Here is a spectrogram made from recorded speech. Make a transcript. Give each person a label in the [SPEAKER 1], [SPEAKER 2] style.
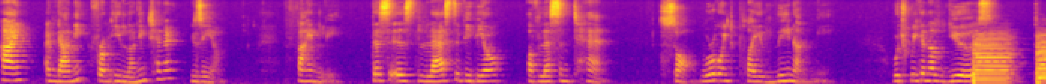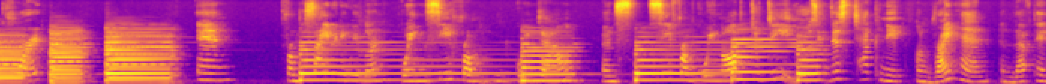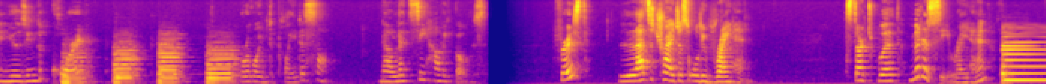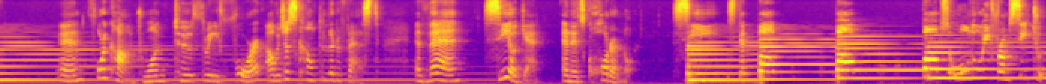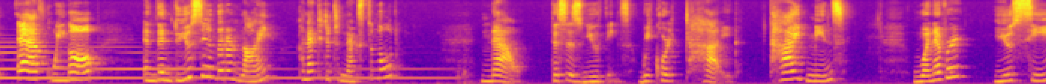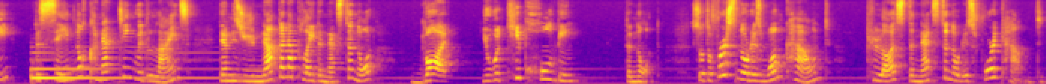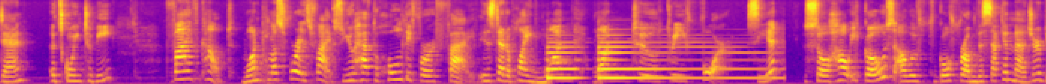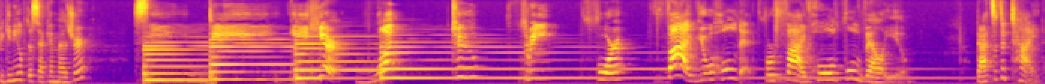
[SPEAKER 1] Hi, I'm Dami from eLearning Channel Museum. Finally, this is the last video of lesson 10 song. We're going to play Lean on Me, which we're gonna use the chord and from the side reading we learned going C from going down and C from going up to D using this technique on right hand and left hand using the chord going to play the song. Now let's see how it goes. First let's try just only right hand. Start with middle C right hand. And four count. One two three four. I will just count a little fast. And then C again and it's quarter note. C step up bop bops all the way from C to F going up. And then do you see a little line connected to next note now this is new things we call tied tied means whenever you see the same note connecting with lines that means you're not gonna play the next note, but you will keep holding the note. So the first note is one count plus the next note is four count. Then it's going to be five count. One plus four is five. So you have to hold it for five instead of playing one, one, two, three, four. See it? So how it goes, I will go from the second measure, beginning of the second measure. C, D, E here one, two, three, four, five. You hold it for five, hold full value. That's the tied.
